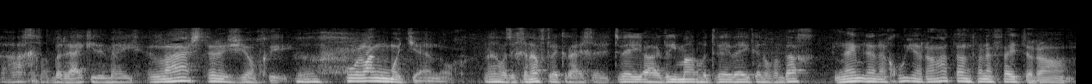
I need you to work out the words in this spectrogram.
Ach, wat bereik je ermee? Luister eens, jochie. Hoe lang moet jij nog? Nou, als ik geen aftrek krijg, eh, twee jaar, drie maanden, twee weken en nog een dag. Neem dan een goede raad aan van een veteraan.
